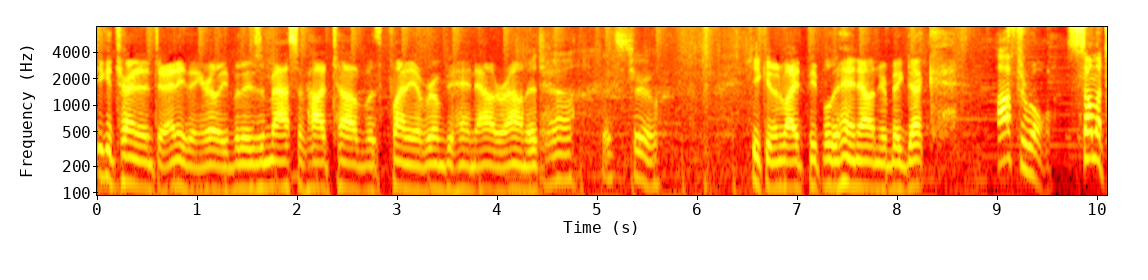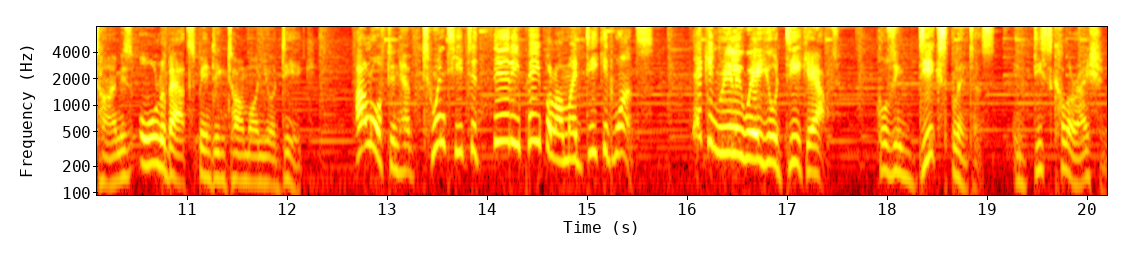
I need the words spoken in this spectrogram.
you could turn it into anything really, but there's a massive hot tub with plenty of room to hang out around it. Yeah, that's true. You can invite people to hang out on your big deck. After all, summertime is all about spending time on your deck. I'll often have 20 to 30 people on my deck at once. That can really wear your deck out, causing deck splinters and discoloration.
